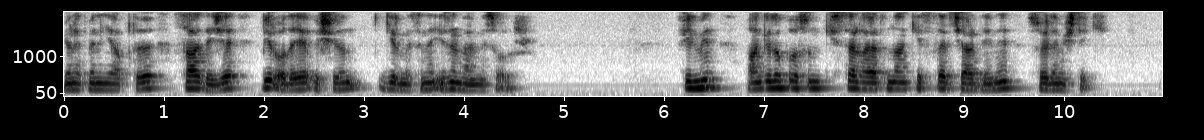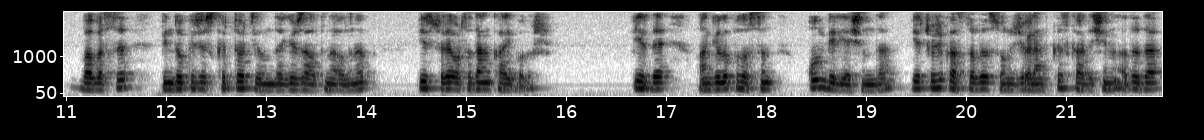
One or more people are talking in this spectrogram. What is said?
Yönetmenin yaptığı sadece bir odaya ışığın girmesine izin vermesi olur. Filmin Angelopoulos'un kişisel hayatından kesitler içerdiğini söylemiştik. Babası 1944 yılında gözaltına alınıp bir süre ortadan kaybolur. Bir de Angelopoulos'un 11 yaşında bir çocuk hastalığı sonucu ölen kız kardeşinin adı da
